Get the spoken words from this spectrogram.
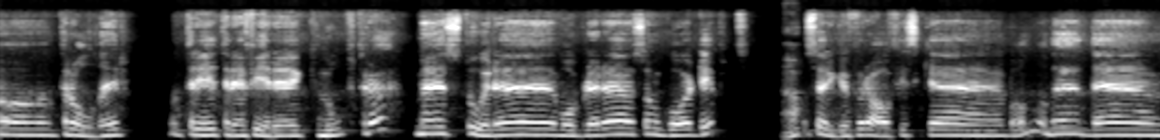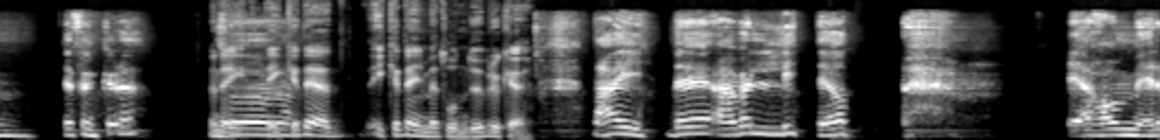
og troller. Tre-fire knop, tror jeg, med store wobblere som går dypt. Ja. Og sørger for å avfiske bånd, og det, det, det funker, det. Men det, Så- det er ikke, det, ikke den metoden du bruker. Nei, det er vel litt det at jeg har mer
